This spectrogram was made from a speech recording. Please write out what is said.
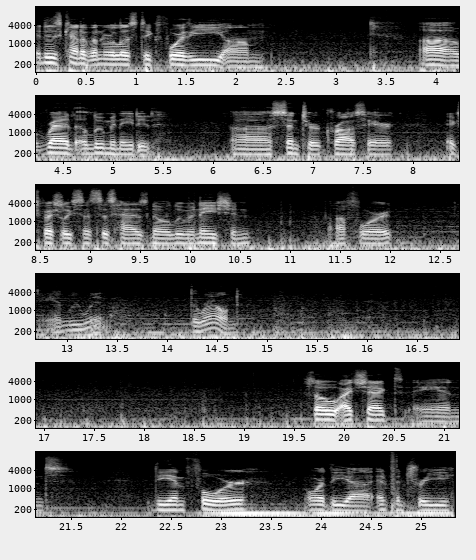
it is kind of unrealistic for the um, uh, red illuminated uh, center crosshair, especially since this has no illumination uh, for it. And we win the round. So I checked and the M4 or the uh, infantry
